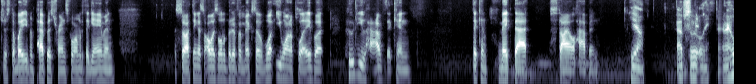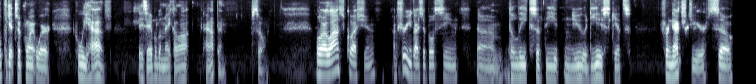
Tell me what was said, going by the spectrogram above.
just the way even Pep has transformed the game, and so I think it's always a little bit of a mix of what you want to play, but who do you have that can that can make that style happen? Yeah, absolutely. And I hope to get to a point where who we have is able to make a lot happen. So, well, our last question. I'm sure you guys have both seen um, the leaks of the new Adidas kits for next year. So,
